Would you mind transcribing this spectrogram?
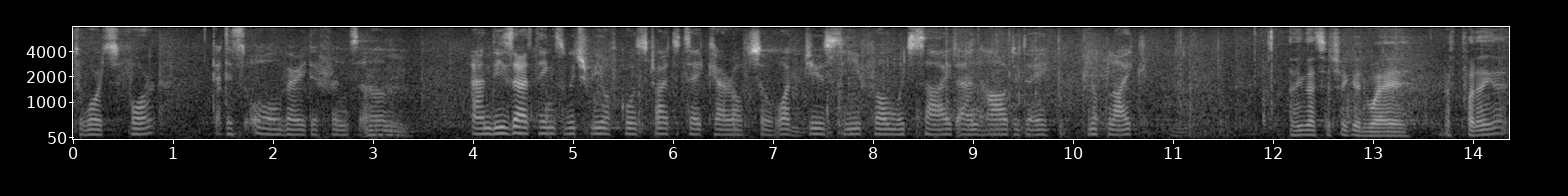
towards 4, that it's all very different. Um, mm-hmm. And these are things which we, of course, try to take care of. So, what do you see from which side, and how do they look like? I think that's such a good way of putting it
